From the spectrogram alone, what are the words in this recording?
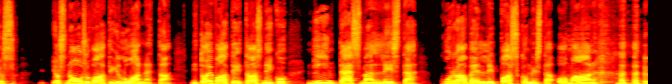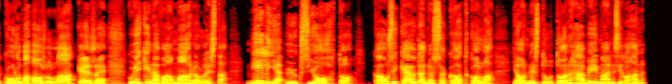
jos, jos nousu vaatii luonnetta, niin toi vaatii taas niin, kuin, niin täsmällistä kuravelli paskomista omaan kulmahousun lahkeeseen kuin ikinä vaan mahdollista. 4-1 johto, kausi käytännössä katkolla ja onnistuu ton häviämään, niin silloinhan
